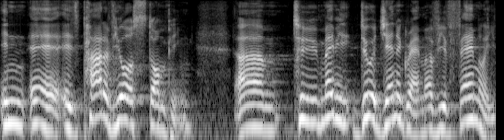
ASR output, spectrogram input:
in, uh, as part of your stomping, um, to maybe do a genogram of your family,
